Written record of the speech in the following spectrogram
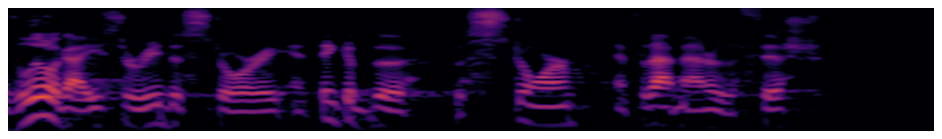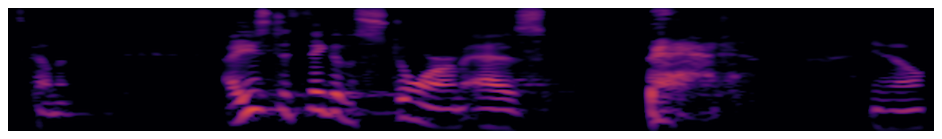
as a little guy, I used to read this story and think of the, the storm, and for that matter, the fish that's coming. I used to think of the storm as bad, you know,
